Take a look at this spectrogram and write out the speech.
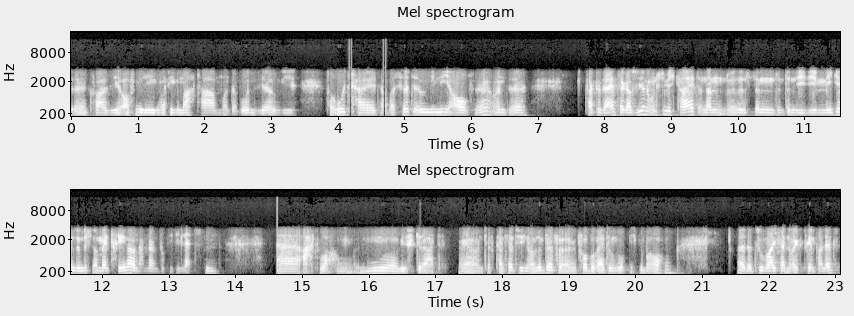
äh, quasi offenlegen, was sie gemacht haben. Und da wurden sie irgendwie verurteilt, aber es hörte irgendwie nie auf. Ne? Und äh, Fakt ist eins, da gab es wieder eine Unstimmigkeit und dann, ist dann sind dann die, die Medien so ein bisschen um meinen Trainer und haben dann wirklich die letzten äh, acht Wochen nur gestört. Ja, und das kannst du natürlich in der Olympia-Vorbereitung überhaupt nicht gebrauchen. Äh, dazu war ich halt noch extrem verletzt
